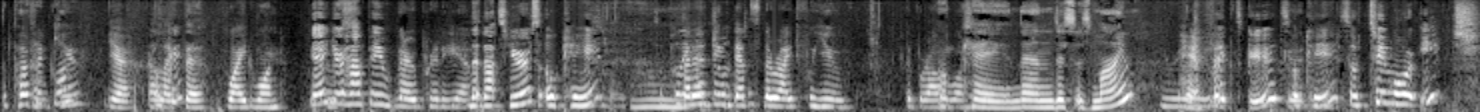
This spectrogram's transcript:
the perfect Thank one. you. Yeah, I Okay. like the white one. Yeah, you're happy Very pretty, yeah. that that's yours, okay? So but I think that's the right for you. The brown one. Okay, then this is mine. Really Perfect, good. Good. Okay, so two more each.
